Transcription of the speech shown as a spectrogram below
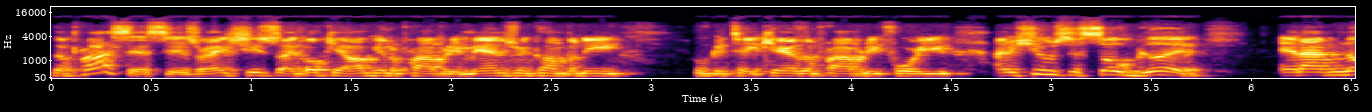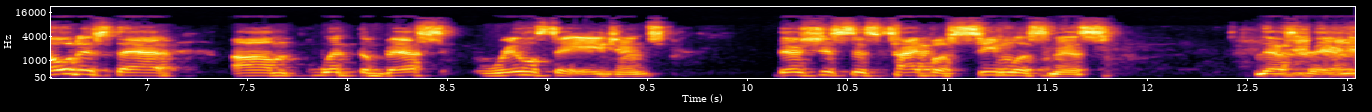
the process is, right? She's like, okay, I'll get a property management company who can take care of the property for you. I mean, she was just so good. And I've noticed that um, with the best real estate agents, there's just this type of seamlessness that's there.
